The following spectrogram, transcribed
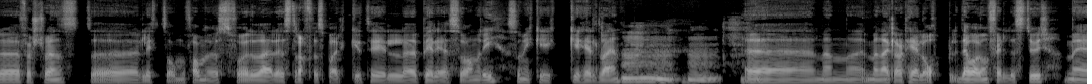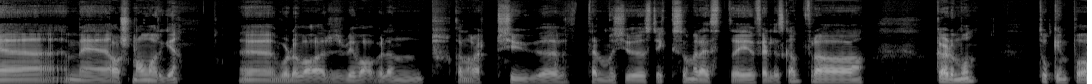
eh, først og fremst eh, litt sånn famøs for det der straffesparket til Perez og Henri, som ikke gikk helt veien. Mm, mm. Men, men det er klart, hele opp, det var jo en fellestur med, med Arsenal Norge. hvor det var Vi var vel en kan ha vært 20-25 stykk som reiste i fellesskap fra Gardermoen. Tok inn på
